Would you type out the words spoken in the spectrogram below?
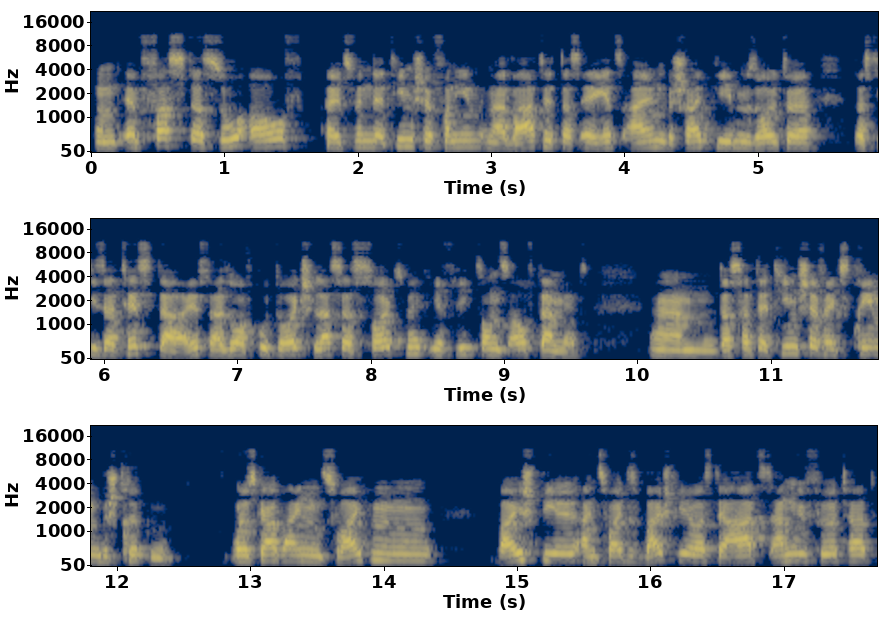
und er fasst das so auf, als wenn der Teamchef von ihm erwartet, dass er jetzt allen Bescheid geben sollte, dass dieser Test da ist. Also auf gut Deutsch, lass das Zeugs weg, ihr fliegt sonst auf damit. Ähm, das hat der Teamchef extrem bestritten. Und es gab einen zweiten Beispiel, ein zweites Beispiel, was der Arzt angeführt hat.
